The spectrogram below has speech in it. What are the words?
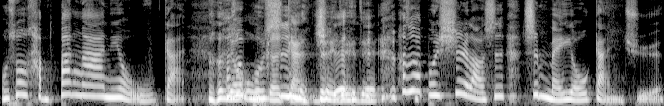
我说：“很棒啊，你有无感。”他说：“不是，对对对。”他说：“不是，老师是没有感觉。”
